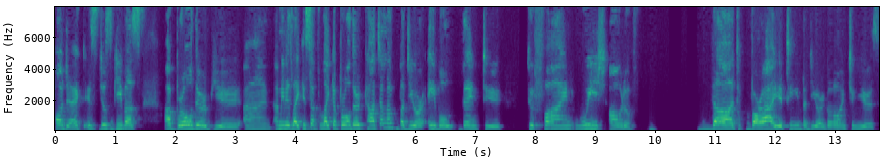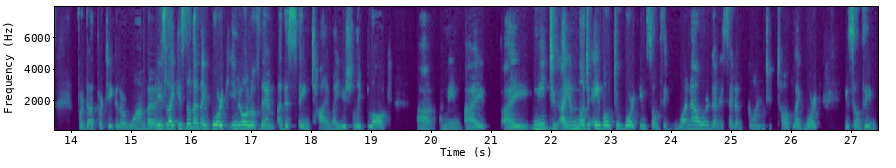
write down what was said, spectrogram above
project is just give us a broader view. And i mean it's like it's a, like a broader catalog but you are able then to to find which out of that variety that you're going to use for that particular one. But it's like it's not that i work in all of them at the same time. I usually block uh, i mean i i need to i am not able to work in something one hour then i said i'm going to talk like work in something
